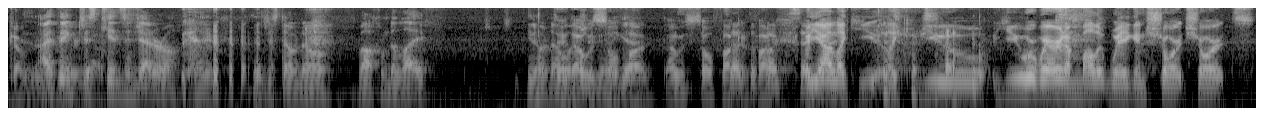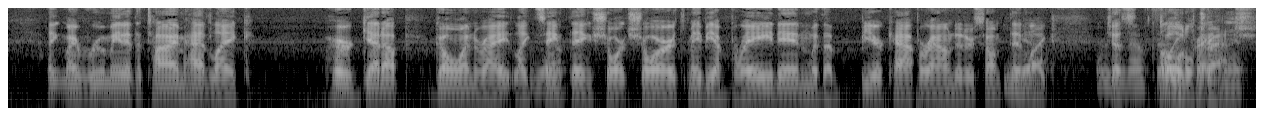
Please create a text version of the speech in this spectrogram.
Covered in I think, beer, just yeah. kids in general, like they just don't know. Welcome to life. You don't know Dude, what that you're was so gonna get. fun. That was so Is that fucking fun. fuck But yeah, like you, like you, you were wearing a mullet wig and short shorts. I think my roommate at the time had like her get up going right, like Yeah. same thing, short shorts, maybe a braid in with a beer cap around it or something, Yeah. like just. Total pregnant. trash.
